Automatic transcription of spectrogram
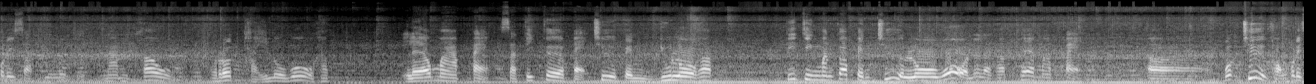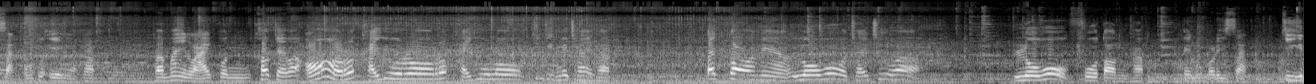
บริษัทยูโรนำเข้ารถไถโลโวครับ แล้วมาแปะสติกเกอร์ แปะชื่อเป็นยูโรครับ ที่จริงมันก็เป็นชื่อโลโวนั่นแหละครับ แค่มาแปะเอ่อชื่อของบริษัทของตัวเองนะครับทำให้หลายคนเข้าใจว่า อ๋อ รถไถยูโร รถไถยูโรจริงๆไม่ใช่ครับ แต่ก่อนเนี่ยโลโวใช้ชื่อว่าโลโวโฟตอนครับ เป็นบริษัทจีน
